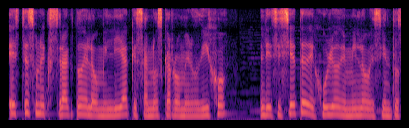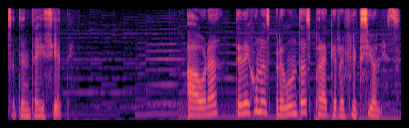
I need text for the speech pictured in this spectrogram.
Este es un extracto de la homilía que San Oscar Romero dijo el 17 de julio de 1977. Ahora te dejo unas preguntas para que reflexiones.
